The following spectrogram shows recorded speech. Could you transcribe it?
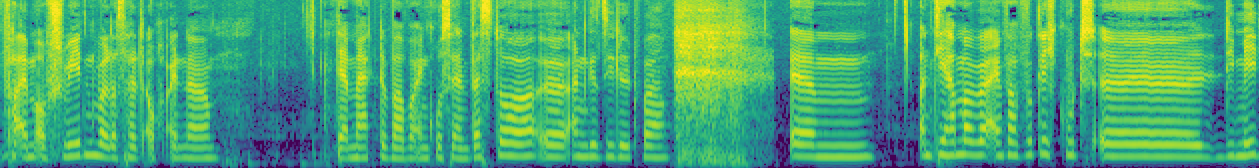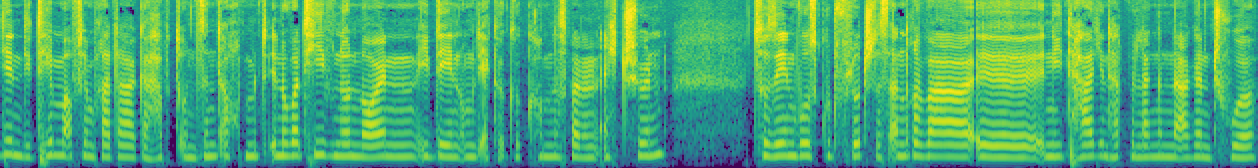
vor allem auf Schweden, weil das halt auch einer der Märkte war, wo ein großer Investor äh, angesiedelt war. Ähm, und die haben aber einfach wirklich gut äh, die Medien, die Themen auf dem Radar gehabt und sind auch mit innovativen und neuen Ideen um die Ecke gekommen. Das war dann echt schön zu sehen, wo es gut flutscht. Das andere war, äh, in Italien hatten wir lange eine Agentur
